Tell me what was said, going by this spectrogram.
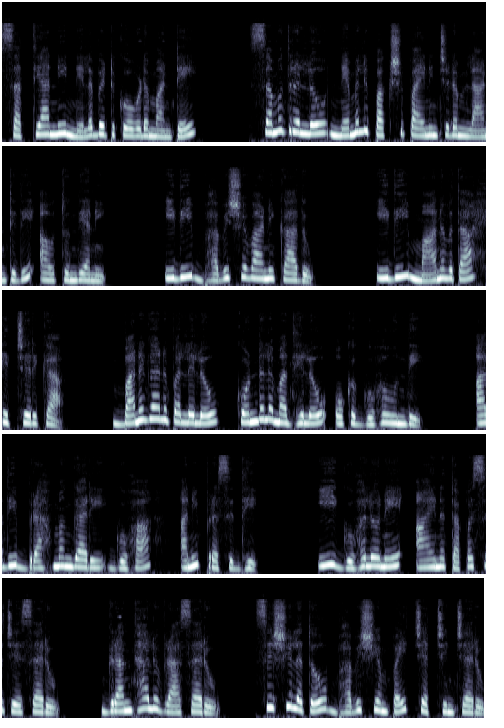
సత్యాన్ని నిలబెట్టుకోవడం అంటే సముద్రంలో నెమలి పక్షి పయనించడం లాంటిది అవుతుంది అని. ఇది భవిష్యవాణి కాదు. ఇది మానవతా హెచ్చరిక. బనగానపల్లెలో కొండల మధ్యలో ఒక గుహ ఉంది. అది బ్రహ్మంగారి గుహ అని ప్రసిద్ధి. ఈ గుహలోనే ఆయన తపస్సు చేశారు గ్రంథాలు వ్రాశారు శిష్యులతో భవిష్యంపై చర్చించారు.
